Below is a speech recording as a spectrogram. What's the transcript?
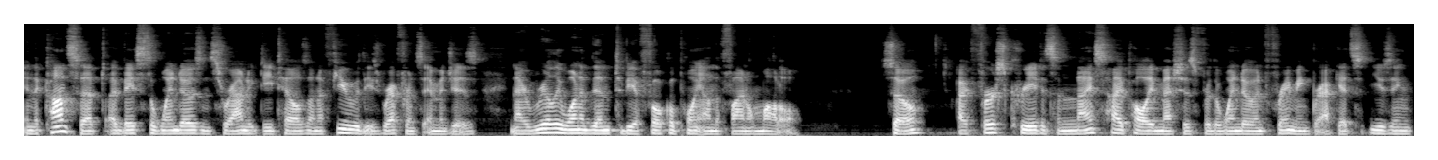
In the concept, I based the windows and surrounding details on a few of these reference images, and I really wanted them to be a focal point on the final model. So, I first created some nice high poly meshes for the window and framing brackets using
